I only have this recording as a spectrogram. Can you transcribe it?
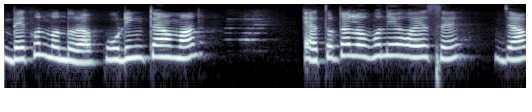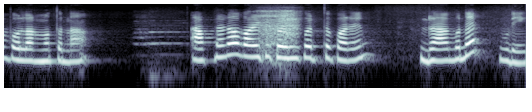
দেখুন বন্ধুরা, পুডিংটা আমার এতটা লোভনীয় হয়েছে যা বলার মতো না। আপনারাও বাড়িতে তৈরি করতে পারেন ড্রাগনের পুডিং।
